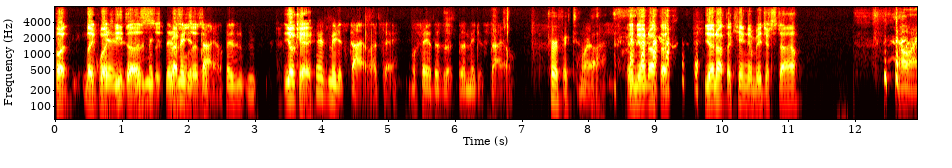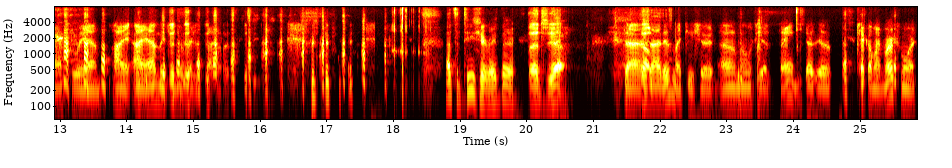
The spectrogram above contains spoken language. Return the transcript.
But like what he does, there's, midget, there's wrestles midget style there's okay, there's midget style I'd say we'll say there's a, the midget style Perfect. more or Uh, less and you're not the you're not the king of midget style. Oh, I absolutely am. I, I am the king of midget style. that's a T-shirt right there. That's yeah. That, No. that is my T-shirt. I don't know what you guys are saying. You guys gotta check out my merch more.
